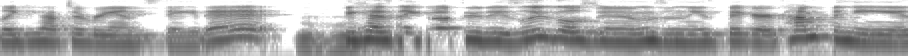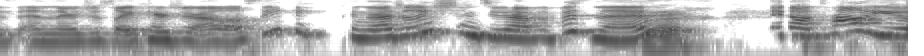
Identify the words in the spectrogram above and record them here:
like you have to reinstate it mm-hmm. because they go through these legal zooms and these bigger companies and they're just like, here's your LLC. Congratulations, you have a business. Right. They don't tell you,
